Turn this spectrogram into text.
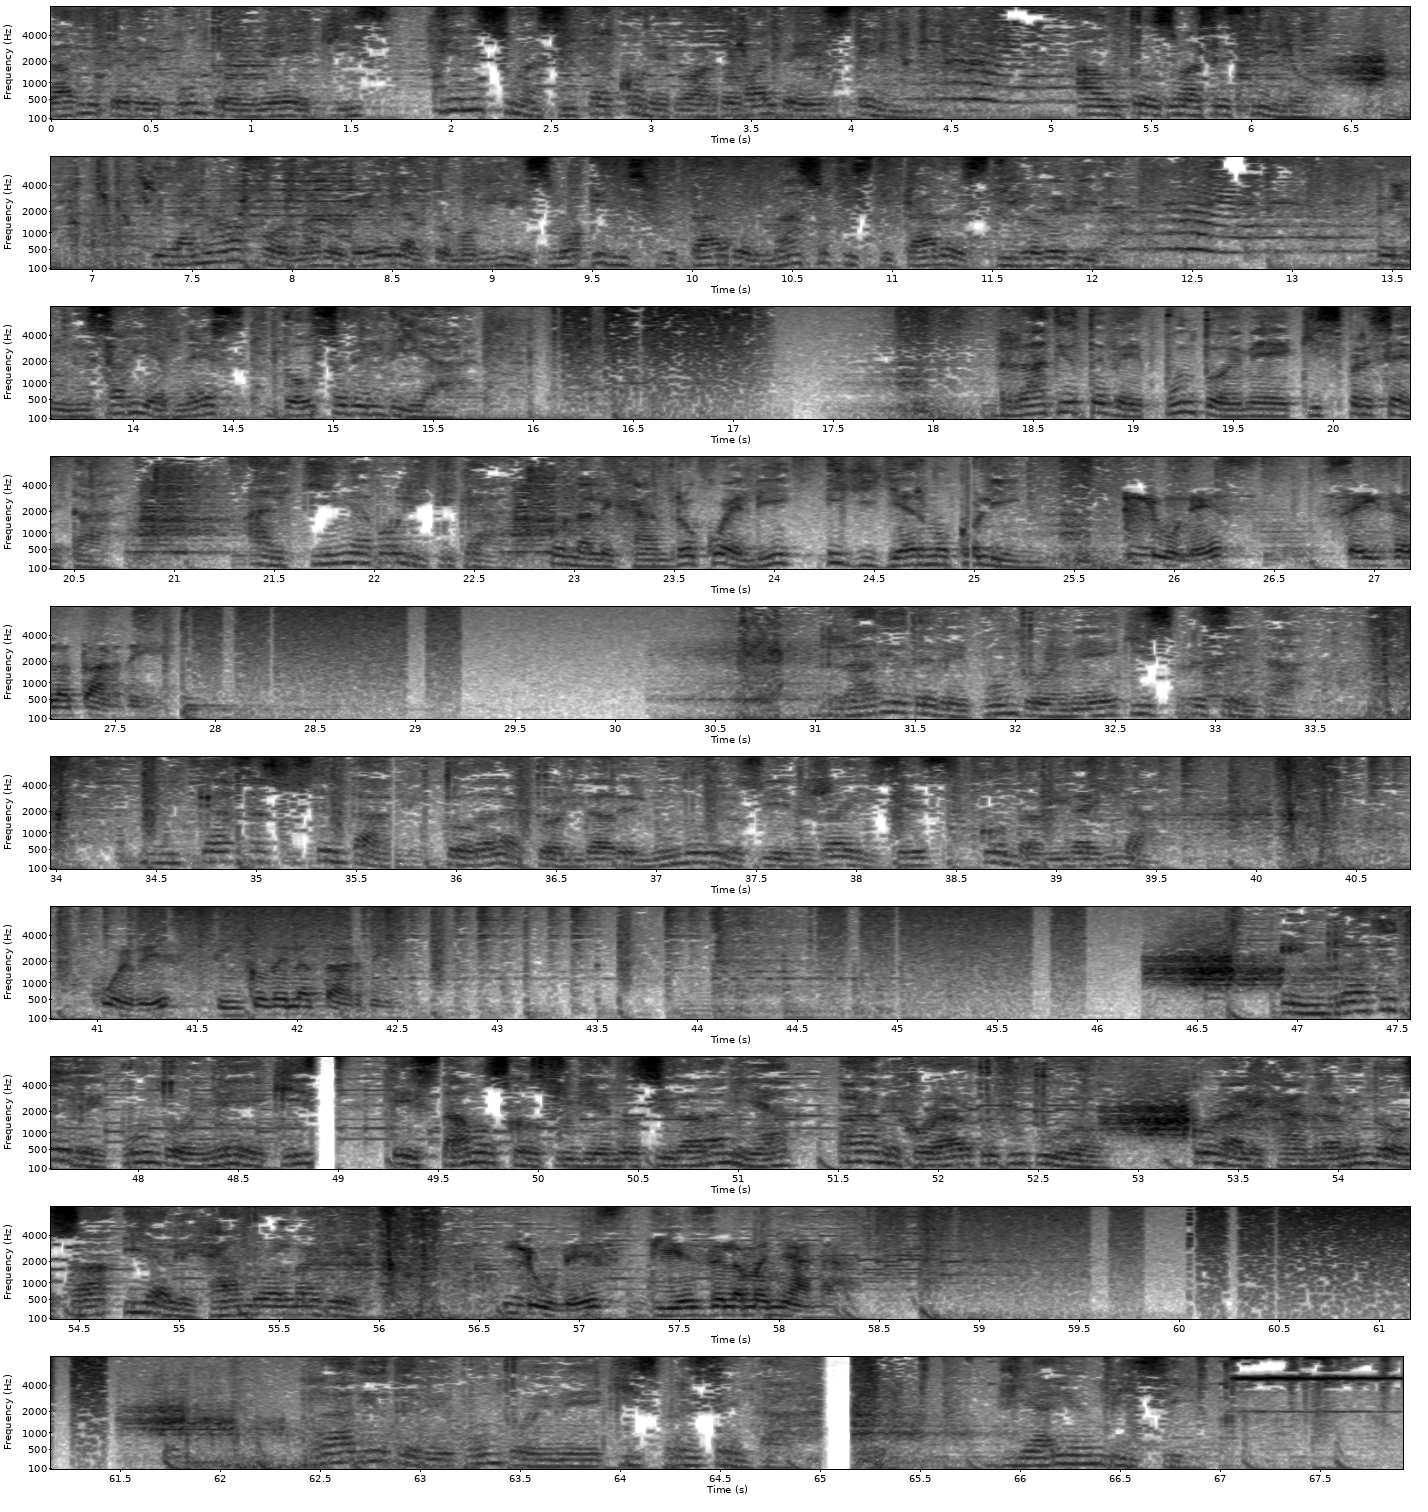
radiotv.mx tienes una cita con Eduardo Valdés en Autos más estilo. La nueva forma de ver el automovilismo y disfrutar del más sofisticado estilo de vida. De lunes a viernes, 12 del día. RadioTV.mx presenta Alquimia Política con Alejandro Cueli y Guillermo Colín. Lunes, 6 de la tarde. RadioTV.mx presenta Mi Casa Sustentable. Toda la actualidad del mundo de los bienes raíces con David Aguilar. Jueves, 5 de la tarde. En radiotv.mx estamos construyendo ciudadanía para mejorar tu futuro. Con Alejandra Mendoza y Alejandro Almaguer. Lunes, 10 de la mañana. Radiotv.mx presenta Diario en Bici.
